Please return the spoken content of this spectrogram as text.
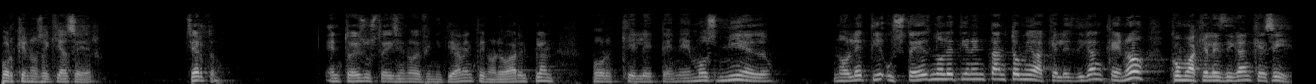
porque no sé qué hacer. ¿Cierto? Entonces usted dice, no, definitivamente no le va a dar el plan, porque le tenemos miedo. No le ustedes no le tienen tanto miedo a que les digan que no como a que les digan que sí.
